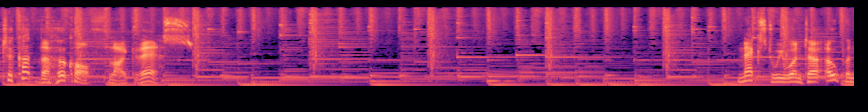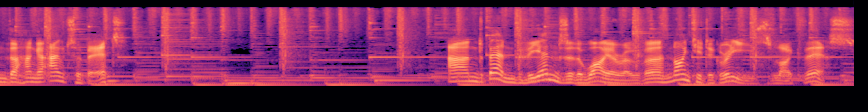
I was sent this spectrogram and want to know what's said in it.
to cut the hook off like this. Next we want to open the hanger out a bit and bend the ends of the wire over 90 degrees like this.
